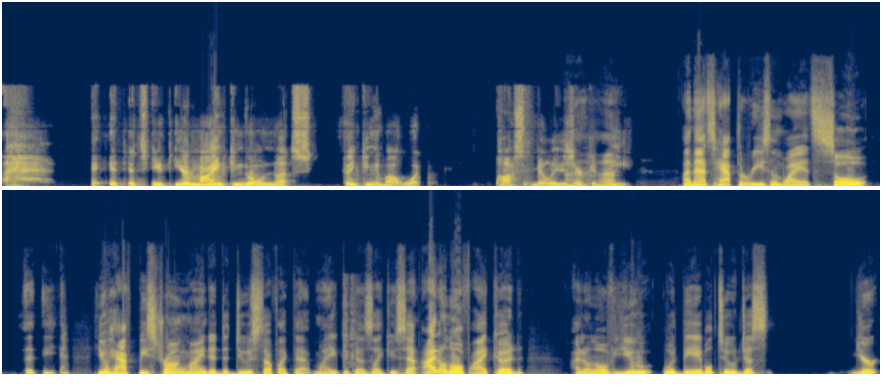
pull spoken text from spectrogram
it, it, it's you, your mind can go nuts thinking about what possibilities there Uh-huh. could be. And that's half the reason why it's so. It, you have to be strong minded to do stuff like that, Mike, because, like you said, I don't know if I could. I don't know if you would be able to. Just you're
